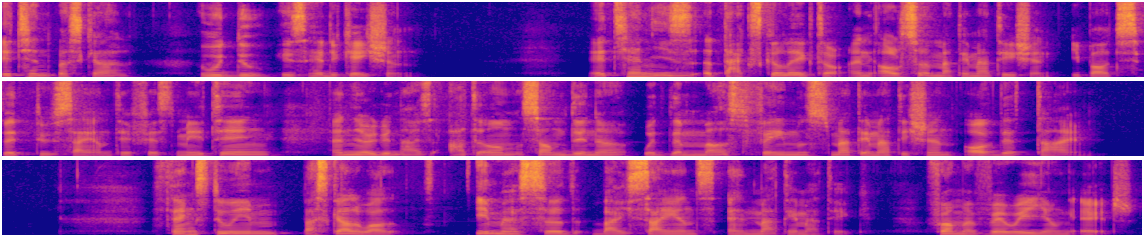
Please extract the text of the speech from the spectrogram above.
Etienne Pascal, would do his education. Etienne is a tax collector and also a mathematician. He participates to scientific meetings and he organized at home some dinner with the most famous mathematician of the time. Thanks to him, Pascal was immersed by science and mathematics from a very young age,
